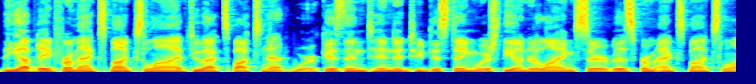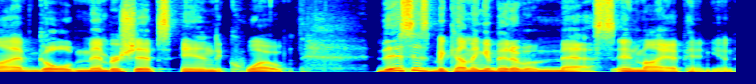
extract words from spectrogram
The update from Xbox Live to Xbox Network is intended to distinguish the underlying service from Xbox Live Gold memberships. End quote. This is becoming a bit of a mess, in my opinion.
